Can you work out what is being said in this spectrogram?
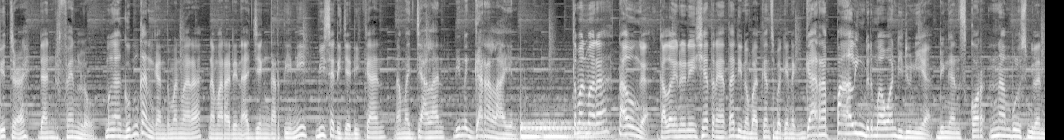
Utrecht dan Venlo. Mengagumkan kan teman Mara? Nama Raden Ajeng Kartini bisa dijadikan nama jalan di negara lain. Teman Mara, tahu nggak kalau Indonesia ternyata dinobatkan sebagai negara paling dermawan di dunia dengan skor 69%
